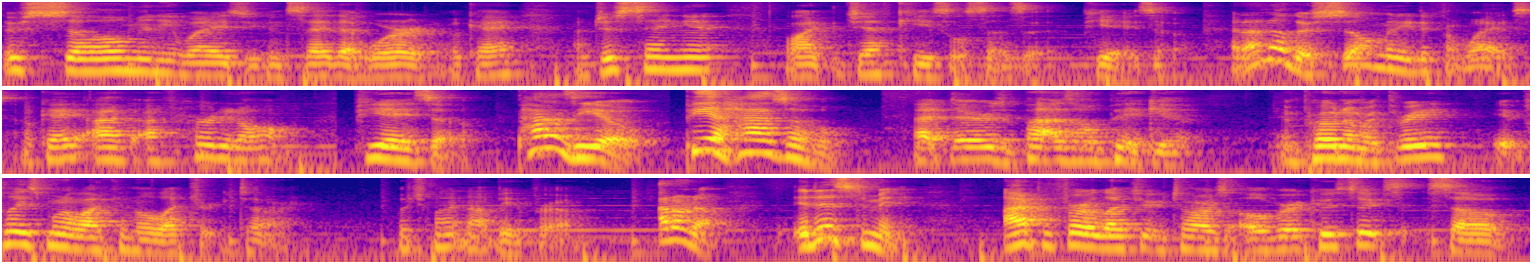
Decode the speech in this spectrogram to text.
there's so many ways you can say that word, okay? I'm just saying it like Jeff Kiesel says it, piezo. And I know there's so many different ways, okay? I've, I've heard it all. Piezo, Pazio, Piahazo. That there's a Pazzo pickup. And pro number three, it plays more like an electric guitar, which might not be a pro. I don't know. It is to me. I prefer electric guitars over acoustics, so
